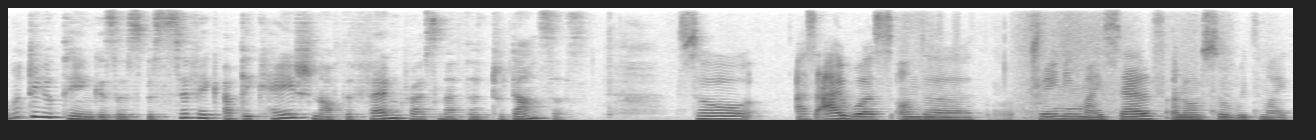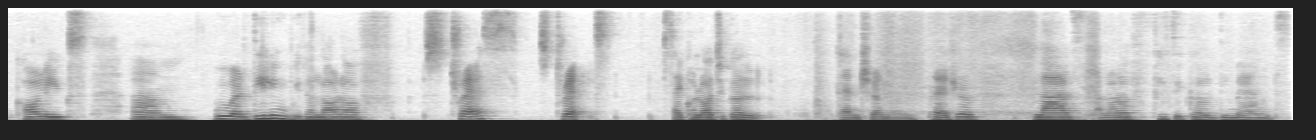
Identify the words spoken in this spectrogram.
what do you think is a specific application of the Feldenkrais method to dancers? So, as I was on the training myself and also with my colleagues, um, we were dealing with a lot of stress, stress, psychological tension and pressure, plus a lot of physical demands.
